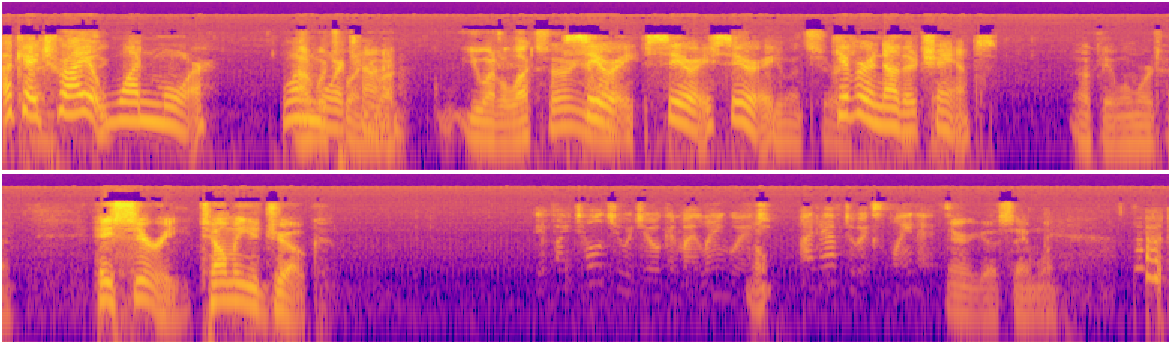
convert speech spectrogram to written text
Okay, try it one more, one On more which one? You time. want, you want Alexa? or you Siri, Siri, Siri. You want Siri. Give her another chance. okay, one more time. Hey Siri, tell me a joke. If I told you a joke in my language, I'd have to explain it. There you go, same one. What,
